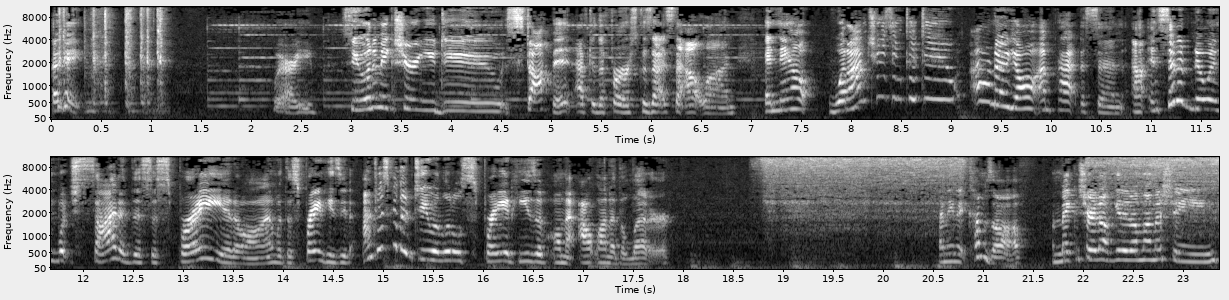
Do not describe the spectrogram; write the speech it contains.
Okay. Where are you? So you want to make sure you do stop it after the first because that's the outline. And now what I'm choosing to do, I don't know y'all, I'm practicing. Uh, instead of knowing which side of this to spray it on with the spray adhesive, I'm just going to do a little spray adhesive on the outline of the letter. I mean, it comes off. I'm making sure I don't get it on my machine.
